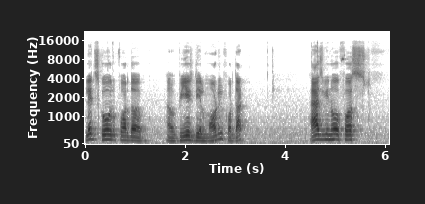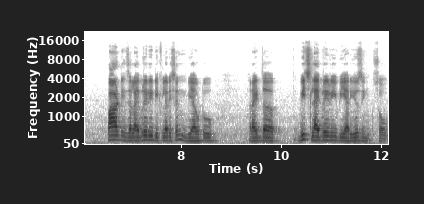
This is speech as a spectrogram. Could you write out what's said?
Let's go for the uh, VHDL module for that as we know first part is a library declaration. We have to write the which library we are using. So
